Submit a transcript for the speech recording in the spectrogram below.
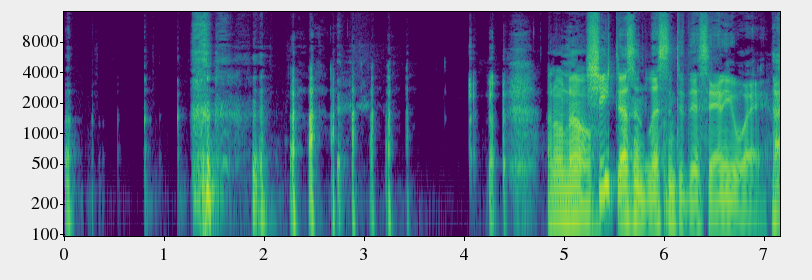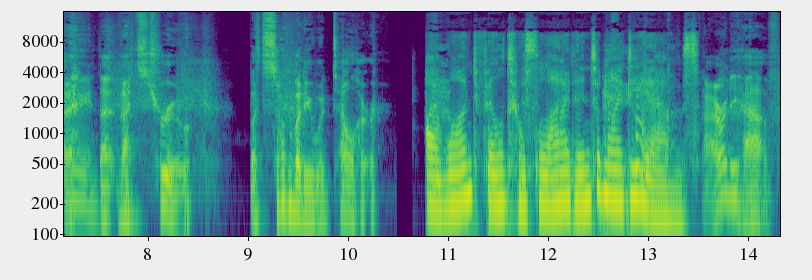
I don't know. She doesn't listen to this anyway. That, I mean, that that's true, but somebody would tell her. I want Phil to slide into my DMs. I already have.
